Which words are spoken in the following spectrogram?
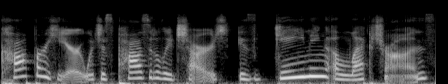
copper here, which is positively charged, is gaining electrons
